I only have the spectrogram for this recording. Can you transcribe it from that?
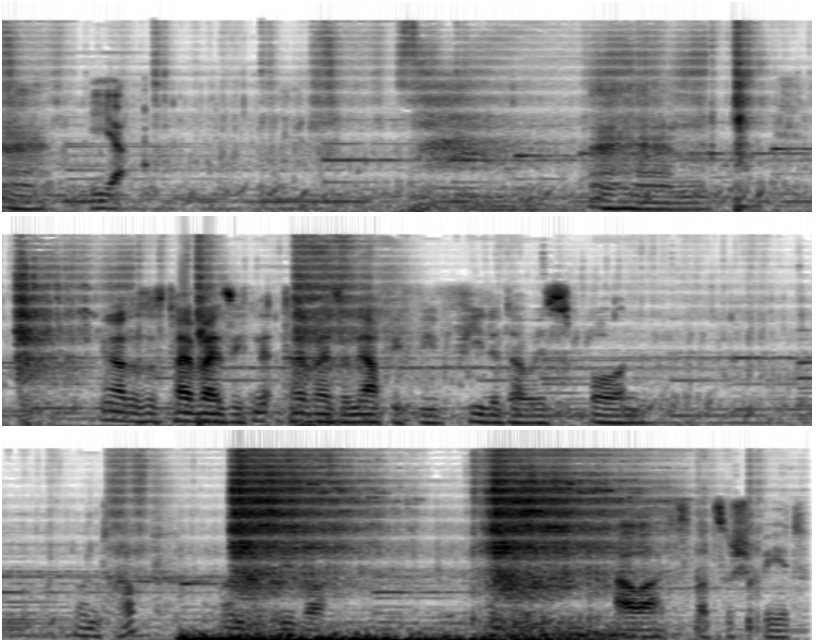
Äh, ja. Ähm. Ja, das ist teilweise, ne, teilweise nervig, wie viele da respawnen. Und hopp. Und rüber. Aua, das war zu spät.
